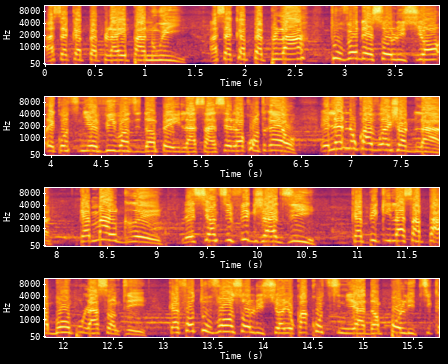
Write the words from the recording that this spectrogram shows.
à ce que le peuple là épanoui. À ce que le peuple là trouve des solutions et continue à vivre dans le pays là. C'est le contraire. Et là, nous avons là, que malgré les scientifiques jadis, que piqui là, ça pas bon pour la santé. Qu'il faut trouver une solution, il faut continuer dans la politique,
